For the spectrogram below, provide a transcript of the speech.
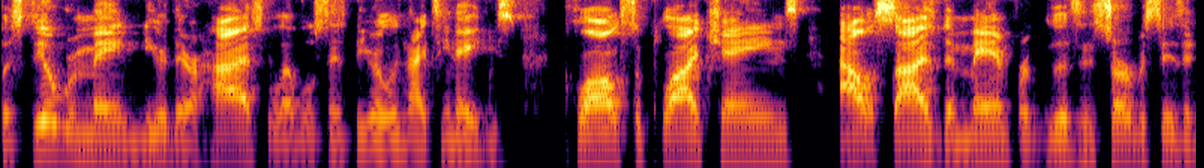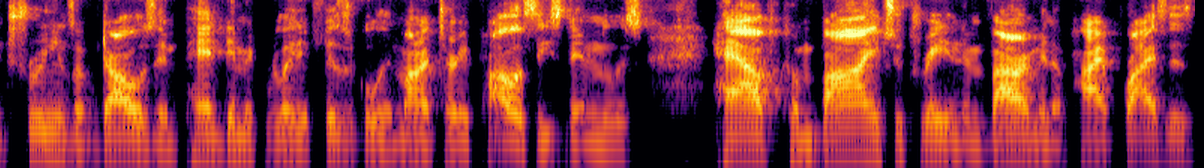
but still remain near their highest level since the early 1980s. Clogged supply chains, outsized demand for goods and services and trillions of dollars in pandemic related physical and monetary policy stimulus have combined to create an environment of high prices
